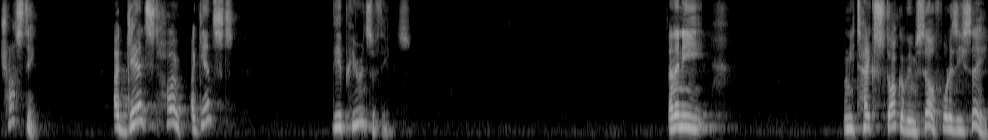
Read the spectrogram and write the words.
trusting against hope, against the appearance of things. And then he, when he takes stock of himself, what does he see?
